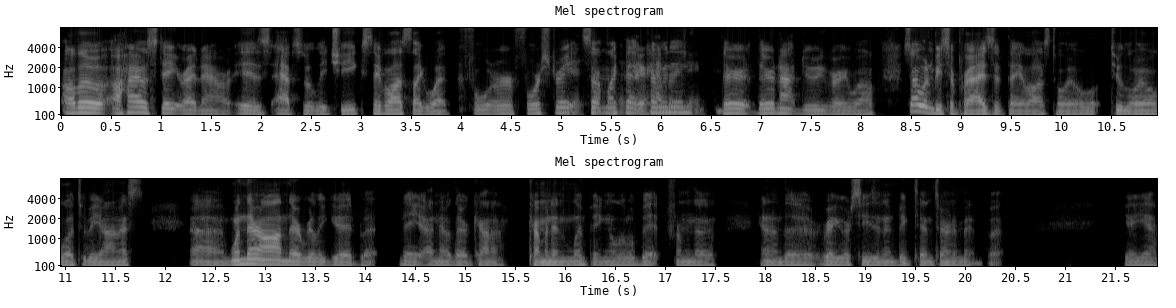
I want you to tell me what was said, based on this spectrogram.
Although Ohio State right now is absolutely cheeks. They've lost like what four four straight, Yeah, something, like that They're coming in. They're they're not doing very well. So I wouldn't be surprised if they lost Loyola to Loyola, to be honest. Uh, when they're on, they're really good, but they I know they're kind of coming in limping a little bit from the end of the regular season and Big Ten tournament. But yeah, yeah.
